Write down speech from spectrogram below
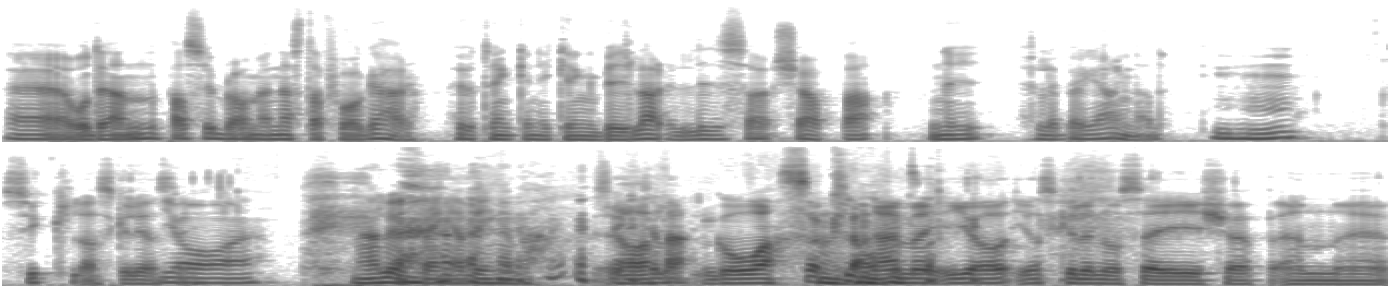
Eh, och den passar ju bra med nästa fråga här. Hur tänker ni kring bilar? Leasa, köpa, ny eller begagnad? Mm. Cykla skulle jag säga. Ja, Eller hur? Pengabingen bara. Cykla, gå. såklart. Nej men jag, jag skulle nog säga köp en eh,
